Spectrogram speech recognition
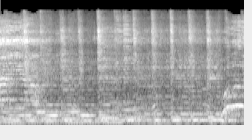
Out. Whoa,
